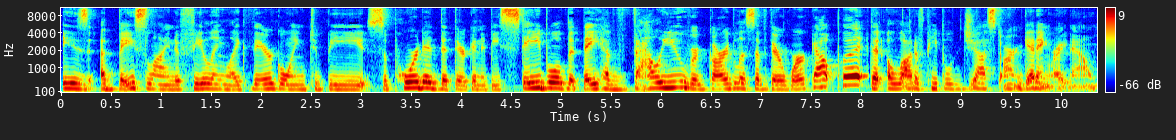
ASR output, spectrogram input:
is a baseline of feeling like they're going to be supported, that they're going to be stable, that they have value regardless of their work output that a lot of people just aren't getting right now.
